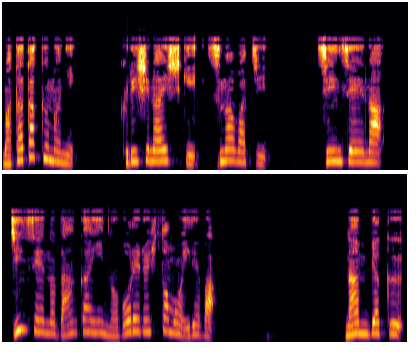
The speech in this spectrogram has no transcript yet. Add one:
瞬く間に、クリシナ意識、すなわち、神聖な人生の段階に登れる人もいれば、何百、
